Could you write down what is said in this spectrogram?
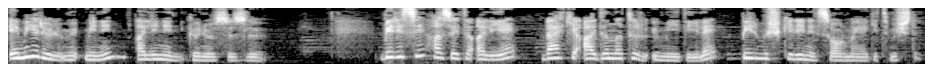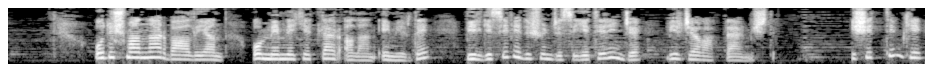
Emirül Müminin Ali'nin gönülsüzlüğü. Birisi Hazreti Ali'ye belki aydınlatır ümidiyle bir müşkilini sormaya gitmişti. O düşmanlar bağlayan, o memleketler alan emirde bilgisi ve düşüncesi yeterince bir cevap vermişti. İşittim ki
